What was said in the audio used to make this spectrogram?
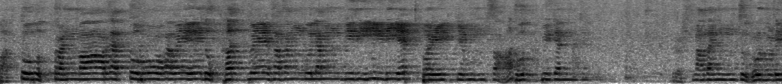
പത്തുപുത്രന്മാർ കത്തുപോകവേ ദുഃഖദ്വേഷസങ്കുലം കിരീടിയെ പഴിക്കും സാധുദ്വിജൻ. കൃഷ്ണതൻ ചുരുമുടി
